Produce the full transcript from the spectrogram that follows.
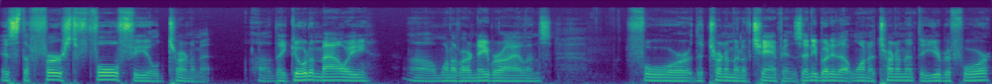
it's the first full field tournament uh, they go to maui uh, one of our neighbor islands for the Tournament of Champions. Anybody that won a tournament the year before,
